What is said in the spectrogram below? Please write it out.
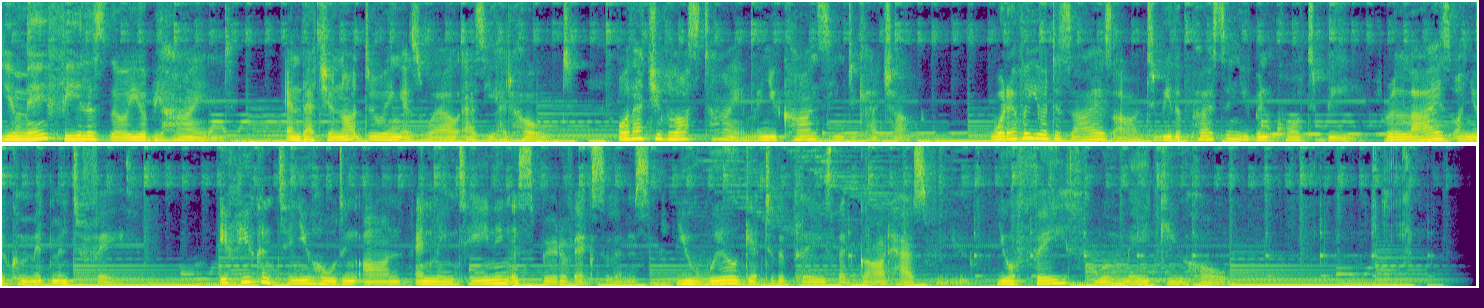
You may feel as though you're behind and that you're not doing as well as you had hoped, or that you've lost time and you can't seem to catch up. Whatever your desires are to be the person you've been called to be relies on your commitment to faith. If you continue holding on and maintaining a spirit of excellence, you will get to the place that God has for you. Your faith will make you whole.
